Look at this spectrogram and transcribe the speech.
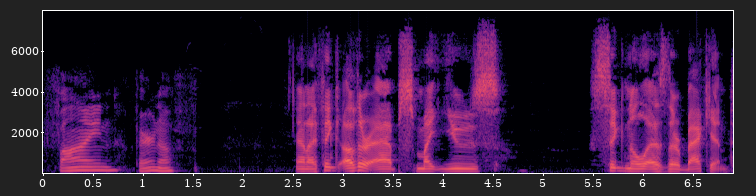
Fine. Fair enough. And I think other apps might use Signal as their backend.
